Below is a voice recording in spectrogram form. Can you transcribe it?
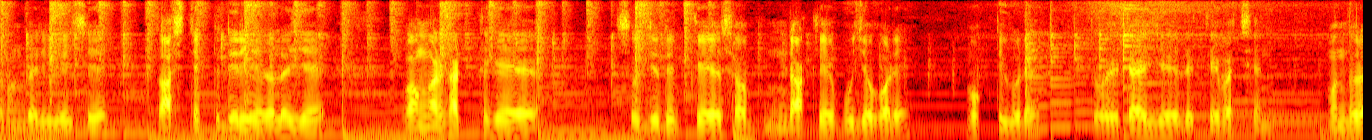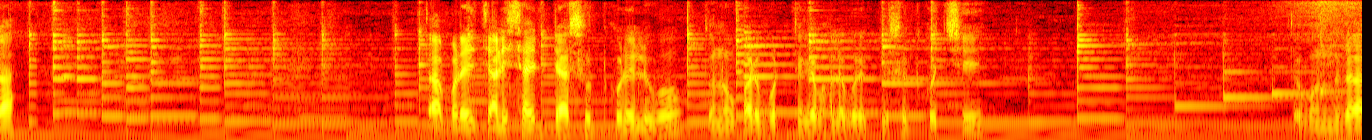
এখন বেরিয়ে গেছে তো আসতে একটু দেরি হয়ে গেলো যে গঙ্গার ঘাট থেকে সূর্যদেবকে সব ডাকে, পুজো করে, ভক্তি করে। তো এটাই যে দেখতে পাচ্ছেন, বন্ধুরা। তারপরে চারি সাইডটা শ্যুট করে নেব। তো নৌকার উপর থেকে ভালো করে একটু শ্যুট করছি। তো বন্ধুরা,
